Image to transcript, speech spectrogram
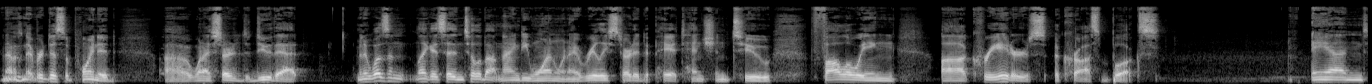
And I was never disappointed uh, when I started to do that. And it wasn't like I said until about '91 when I really started to pay attention to following uh, creators across books and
